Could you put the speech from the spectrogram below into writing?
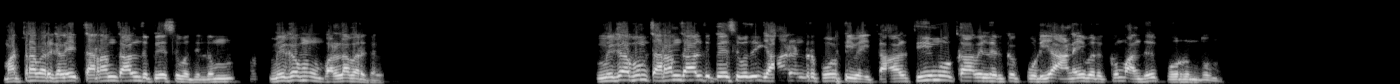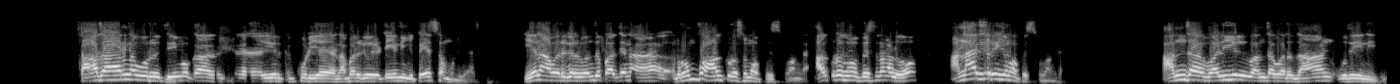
மற்றவர்களை தரம் தாழ்ந்து பேசுவதிலும் மிகவும் வல்லவர்கள். மிகவும் தரம் தாழ்ந்து பேசுவது யார் என்று போட்டி வைத்தால் திமுகவில் இருக்கக்கூடிய அனைவருக்கும் அது பொருந்தும். சாதாரண ஒரு திமுக இருக்கக்கூடிய நபர்கள்கிட்டயே நீங்க பேச முடியாது. ஏன்னா அவர்கள் வந்து பாத்தீங்கன்னா ரொம்ப ஆக்ரோஷமா பேசுவாங்க. ஆக்ரோஷமா பேசினாலும் அநாகரிகமா பேசுவாங்க. அந்த வழியில் வந்தவர் தான் உதயநிதி.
